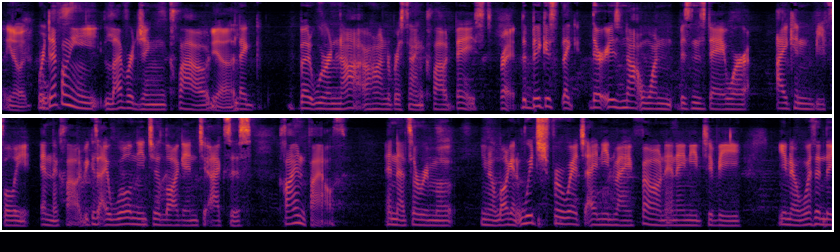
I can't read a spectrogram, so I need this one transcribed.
you know, We're definitely leveraging cloud. Yeah. Like, but we're not 100% cloud based. right. The biggest, like, there is not one business day where I can be fully in the cloud because I will need to log in to access client files. And that's a remote, you know, login, which for which I need my phone and I need to be, you know, within the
